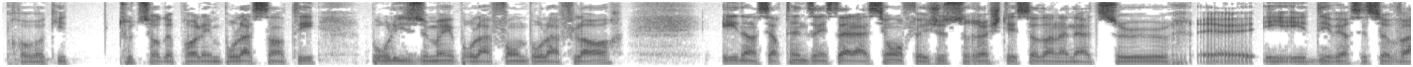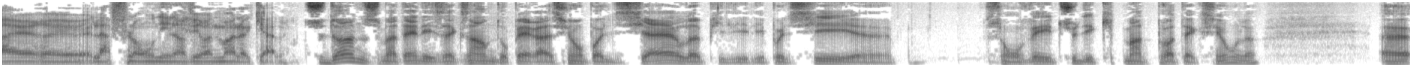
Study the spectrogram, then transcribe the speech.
provoquer toutes sortes de problèmes pour la santé, pour les humains, pour la faune, pour la flore. Et dans certaines installations, on fait juste rejeter ça dans la nature euh, et, déverser ça vers euh, la faune et l'environnement local. Tu donnes ce matin des exemples d'opérations policières, puis les, policiers sont vêtus d'équipements de protection. Là euh,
